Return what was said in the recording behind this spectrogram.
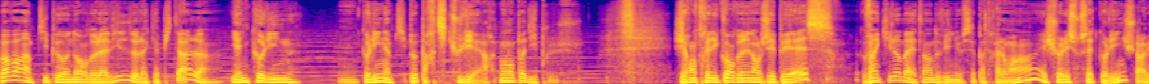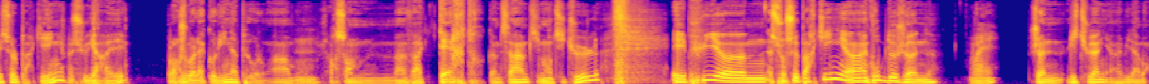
va voir un petit peu au nord de la ville, de la capitale, il y a une colline. Une colline un petit peu particulière. Ils m'en ont pas dit plus. J'ai rentré les coordonnées dans le GPS, 20 km de Vilnius, c'est pas très loin, et je suis allé sur cette colline, je suis arrivé sur le parking, je me suis garé. Alors je vois la colline un peu au loin, bon, Mm. ça ressemble à un vague tertre, comme ça, un petit monticule. Et puis, euh, sur ce parking, un groupe de jeunes, Ouais. jeunes lituaniens, évidemment.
